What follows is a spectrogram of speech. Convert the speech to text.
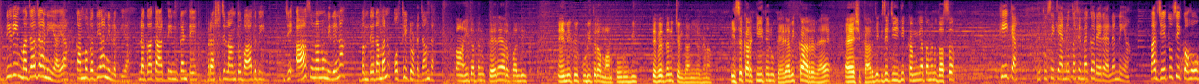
ਦੀਦੀ, ਮਜ਼ਾ ਜਾ ਨਹੀਂ ਆਇਆ, ਕੰਮ ਵਧੀਆ ਨਹੀਂ ਲੱਗਿਆ। ਲਗਾਤਾਰ 3 ਘੰਟੇ ਬ੍ਰਸ਼ ਚਲਾਉਣ ਤੋਂ ਬਾਅਦ ਵੀ ਜੇ ਆਹ ਸੁਣਨ ਨੂੰ ਮਿਲੇ ਨਾ, ਬੰਦੇ ਦਾ ਮਨ ਉੱਥੇ ਹੀ ਟੁੱਟ ਜਾਂਦਾ ਤਾਂ ਹੀ ਤਾਂ ਤੈਨੂੰ ਕਹਿ ਰਿਹਾ ਰੁਪਾਲੀ ਐਵੇਂ ਕੋਈ ਕੁੜੀ ਤੇਰਾ ਮਨ ਤੋੜੂਗੀ ਤੇ ਫਿਰ ਤੈਨੂੰ ਚੰਗਾ ਨਹੀਂ ਲੱਗਣਾ। ਇਸ ਕਰਕੇ ਹੀ ਤੈਨੂੰ ਕਹਿ ਰਿਹਾ ਵੀ ਘਰ ਰਹਿ ਐਸ਼ ਕਰ ਜੇ ਕਿਸੇ ਚੀਜ਼ ਦੀ ਕਮੀਆਂ ਤਾਂ ਮੈਨੂੰ ਦੱਸ। ਠੀਕ ਹੈ ਜੇ ਤੁਸੀਂ ਕਹਿੰਦੇ ਹੋ ਤਾਂ ਫਿਰ ਮੈਂ ਘਰੇ ਰਹਿ ਲੈਣੀ ਆ ਪਰ ਜੇ ਤੁਸੀਂ ਕਹੋ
